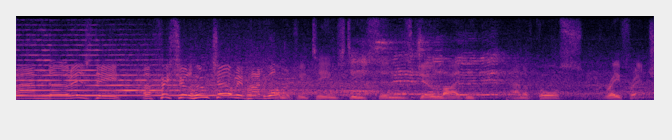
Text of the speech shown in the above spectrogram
And there is the official hooter. We've had one. Commentary team, Steve Sims, Joe Lydon, and of course, Ray French.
